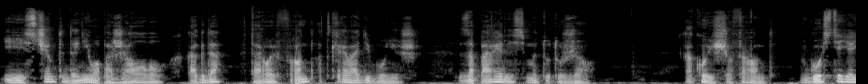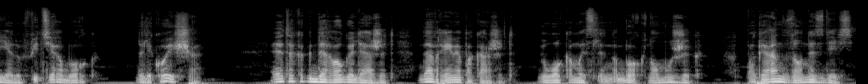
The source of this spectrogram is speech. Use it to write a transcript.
И с чем ты Данила пожаловал? Когда второй фронт открывать будешь? Запарились мы тут уже». «Какой еще фронт? В гости я еду, в Петербург. Далеко еще?» «Это как дорога ляжет, да время покажет», — глубокомысленно буркнул мужик. «Погранзона здесь,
